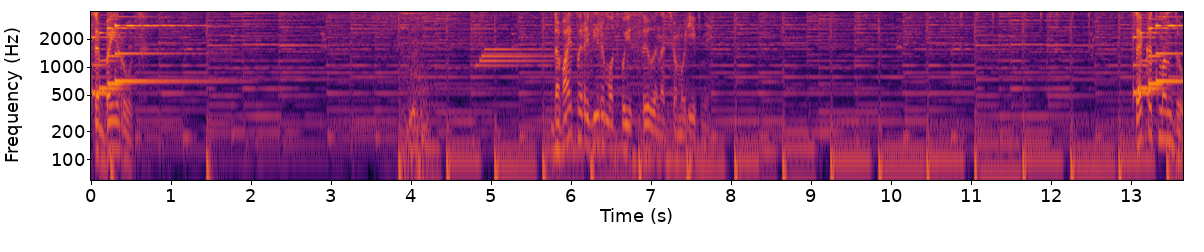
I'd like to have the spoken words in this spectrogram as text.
Це Бейрут. Давай перевіримо твої сили на цьому рівні. Це Катманду.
